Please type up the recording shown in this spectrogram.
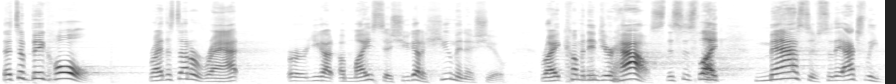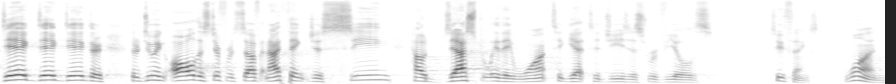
That's a big hole, right? That's not a rat, or you got a mice issue, you got a human issue, right? Coming into your house. This is like massive. So they actually dig, dig, dig. They're, they're doing all this different stuff. And I think just seeing how desperately they want to get to Jesus reveals two things. One,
